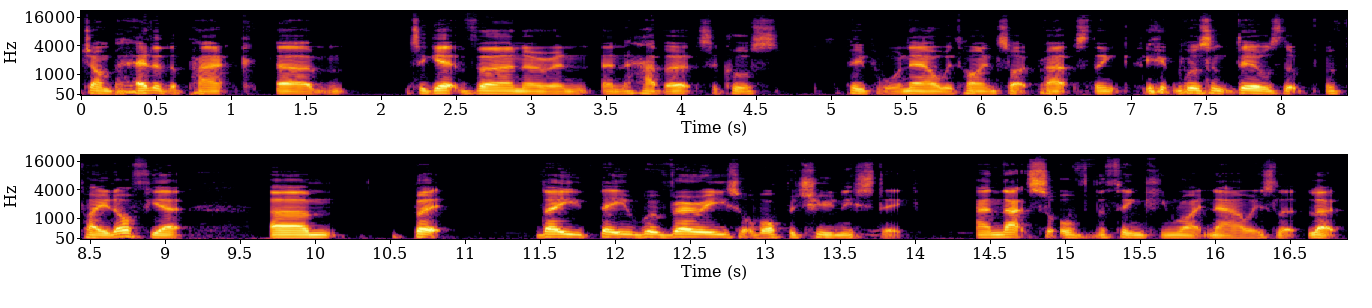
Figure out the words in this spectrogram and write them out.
jump ahead of the pack um, to get Werner and and Havertz. Of course, people will now, with hindsight, perhaps think it wasn't deals that have paid off yet. Um, but they they were very sort of opportunistic, and that's sort of the thinking right now. Is that look,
